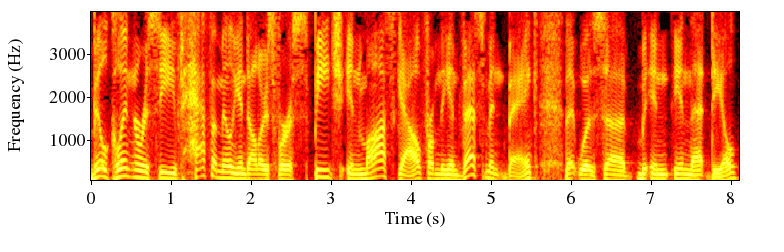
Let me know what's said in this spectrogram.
Bill Clinton received half a million dollars for a speech in Moscow from the investment bank that was uh, in, in that deal.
